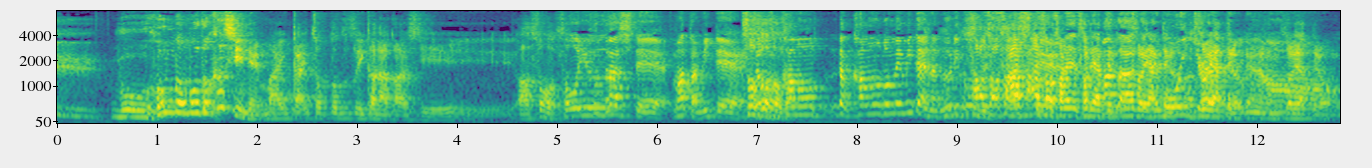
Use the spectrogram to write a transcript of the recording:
もうほんまもどかしいねん。毎回ちょっとずつ行かなあかんし。あそうそういう。蓋してまた見てそうそうそうちょっと可能だから可能止めみたいな塗り込んでそうそうそう蓋してそうそれそれやってる。またそれやってもう一丁それやってるみたいな。うんそれやってる。うん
